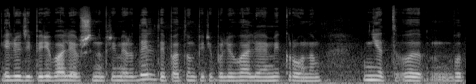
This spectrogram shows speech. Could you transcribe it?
И люди, переболевшие, например, дельтой, потом переболевали омикроном. Нет э, вот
